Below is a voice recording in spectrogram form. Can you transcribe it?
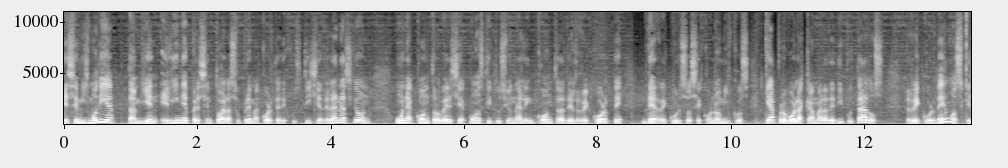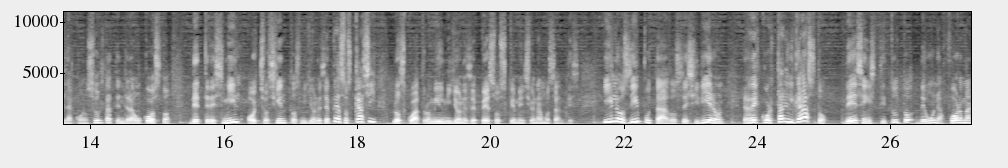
Ese mismo día, también el INE presentó a la Suprema Corte de Justicia de la Nación una controversia constitucional en contra del recorte de recursos económicos que aprobó la Cámara de Diputados. Recordemos que la consulta tendrá un costo de 3.800 millones de pesos, casi los 4.000 millones de pesos que mencionamos antes. Y los diputados decidieron recortar el gasto de ese instituto de una forma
